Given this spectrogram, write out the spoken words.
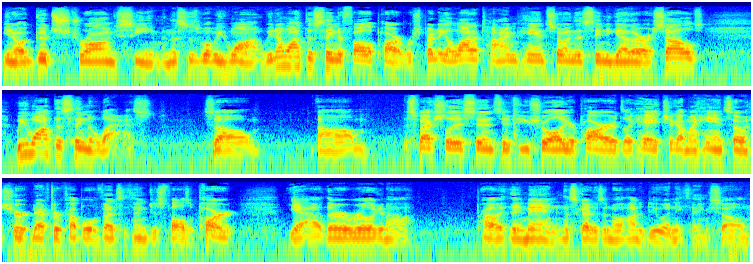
you know, a good strong seam. And this is what we want. We don't want this thing to fall apart. We're spending a lot of time hand sewing this thing together ourselves. We want this thing to last. So, um, especially since if you show all your parts, like, hey, check out my hand sewing shirt, and after a couple events the thing just falls apart, yeah, they're really gonna probably think, man, this guy doesn't know how to do anything. So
